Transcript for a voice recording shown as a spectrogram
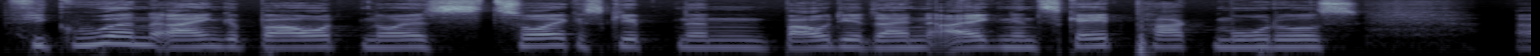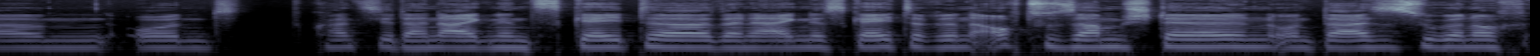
Figuren reingebaut, neues Zeug. Es gibt einen, bau dir deinen eigenen Skatepark-Modus ähm, und du kannst dir deinen eigenen Skater, deine eigene Skaterin auch zusammenstellen und da ist es sogar noch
